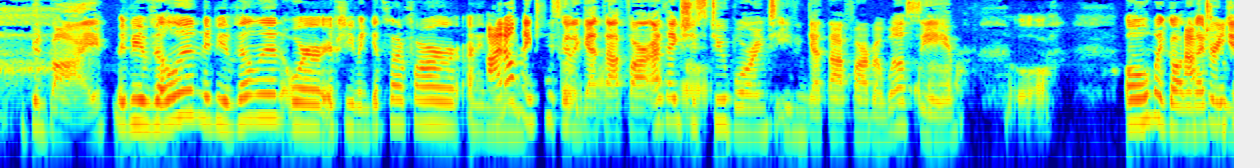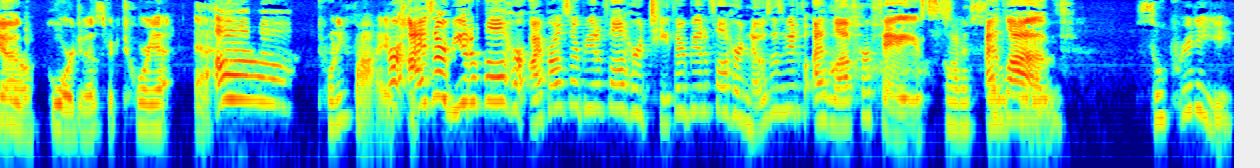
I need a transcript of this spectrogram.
Goodbye. Maybe a villain, maybe a villain, or if she even gets that far. I, I don't think she's gonna get that far. I think she's too boring to even get that far, but we'll see. Oh my god, the next After person you. is gorgeous. Victoria F. Oh, 25. her She's- eyes are beautiful. Her eyebrows are beautiful. Her teeth are beautiful. Her nose is beautiful. I love her face. God, so I love. pretty. So pretty.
